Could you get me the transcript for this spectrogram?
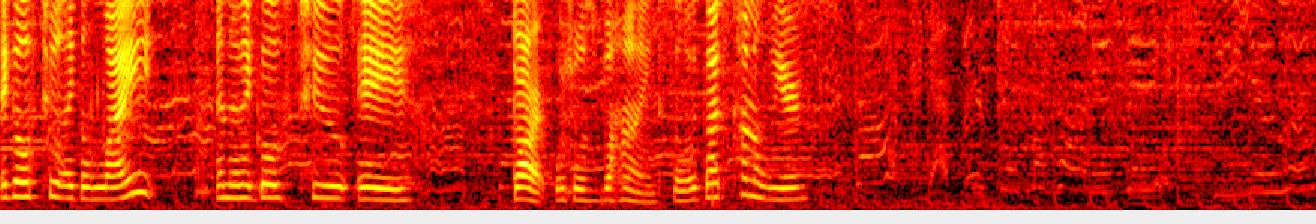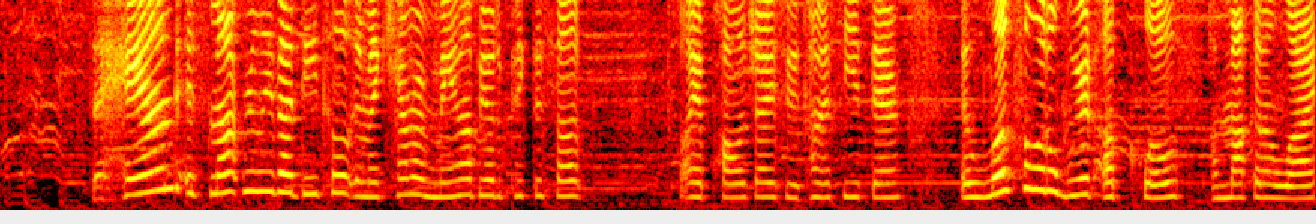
It goes to like a light, and then it goes to a dark, which was behind. So if that's kind of weird. The hand is not really that detailed and my camera may not be able to pick this up. So I apologize. You kind of see it there. It looks a little weird up close. I'm not to lie.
